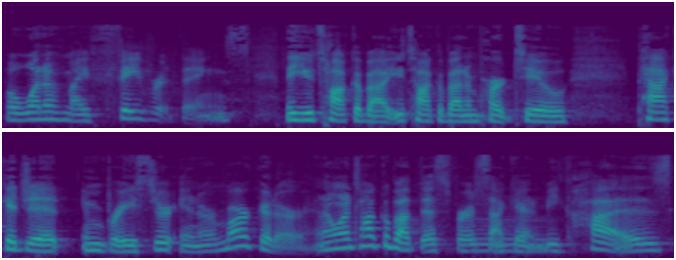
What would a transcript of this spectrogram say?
But one of my favorite things that you talk about, you talk about in part two, package it, embrace your inner marketer. And I want to talk about this for a mm. second because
